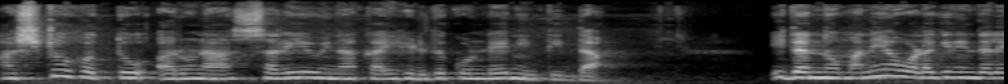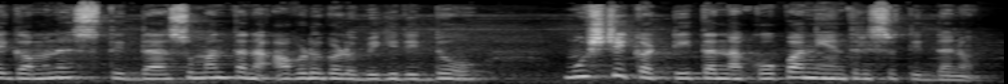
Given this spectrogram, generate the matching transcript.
ಅಷ್ಟು ಹೊತ್ತು ಅರುಣ ಸರಿಯುವಿನ ಕೈ ಹಿಡಿದುಕೊಂಡೇ ನಿಂತಿದ್ದ. ಇದನ್ನು ಮನೆಯ ಒಳಗಿನಿಂದಲೇ ಗಮನಿಸುತ್ತಿದ್ದ ಸುಮಂತನ ಅವಡುಗಳು ಬಿಗಿದಿದ್ದು ಮುಷ್ಟಿ ಕಟ್ಟಿ ತನ್ನ ಕೋಪ ನಿಯಂತ್ರಿಸುತ್ತಿದ್ದನು.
